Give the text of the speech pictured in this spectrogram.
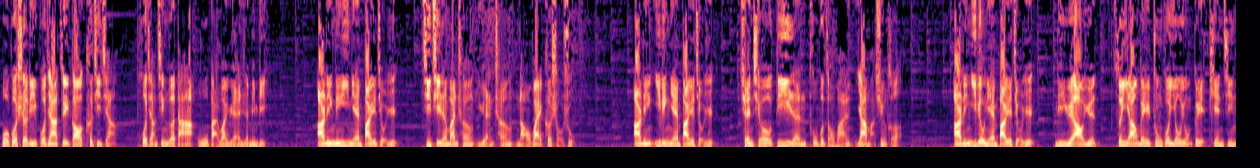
我国设立国家最高科技奖，获奖金额达五百万元人民币。二零零一年八月九日，机器人完成远程脑外科手术。二零一零年八月九日，全球第一人徒步走完亚马逊河。二零一六年八月九日，里约奥运，孙杨为中国游泳队添金。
